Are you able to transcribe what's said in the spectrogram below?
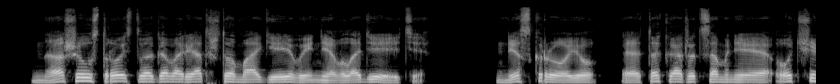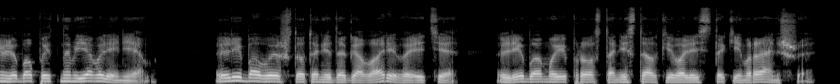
— «наши устройства говорят, что магией вы не владеете. Не скрою, это кажется мне очень любопытным явлением. Либо вы что-то не договариваете, либо мы просто не сталкивались с таким раньше.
